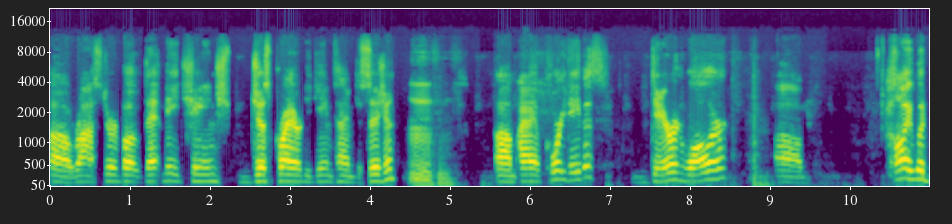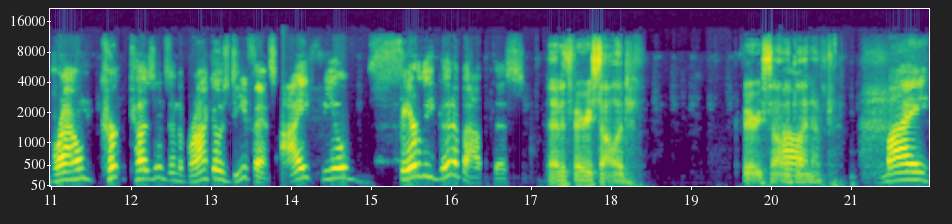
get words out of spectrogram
uh, rostered, but that may change just prior to game time decision. hmm Um, I have Corey Davis, Darren Waller, um, Hollywood Brown, Kirk Cousins, and the Broncos defense. I feel fairly good about this. That is very solid. Very solid Um, lineup. My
